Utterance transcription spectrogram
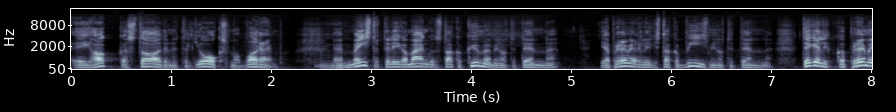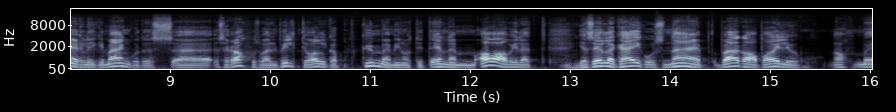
ei hakka staadionitelt jooksma varem mm -hmm.. meistrite liiga mängudest hakkab kümme minutit enne ja Premier League'ist hakkab viis minutit enne. tegelikult ka Premier League'i mängudes äh, see rahvusvaheline pilt ju algab kümme minutit ennem avavilet mm -hmm. ja selle käigus näeb väga palju noh, me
